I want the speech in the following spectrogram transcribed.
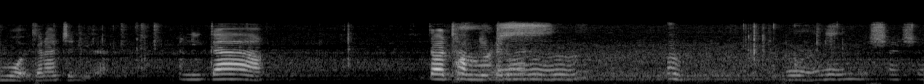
โหวตก็น่าจะดีแหละอันนี้ก็เราทำนี้ไปด้วย ใช่ใช่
